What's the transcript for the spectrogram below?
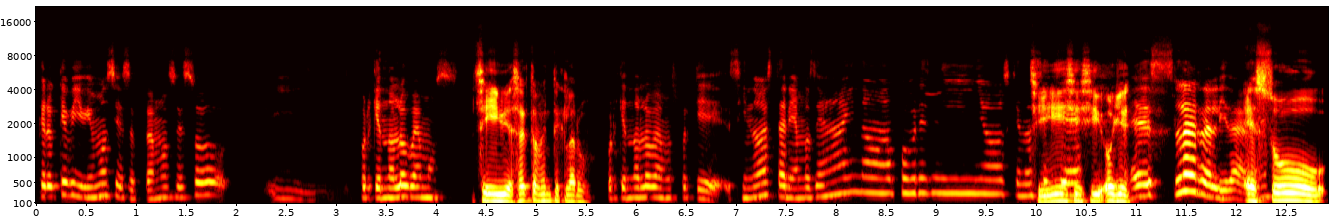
creo que vivimos y aceptamos eso y porque no lo vemos. Sí, exactamente, claro. Porque no lo vemos, porque si no estaríamos de, ay, no, pobres niños, que no sé Sí, qué. sí, sí. Oye, Es la realidad. ¿eh? eso,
